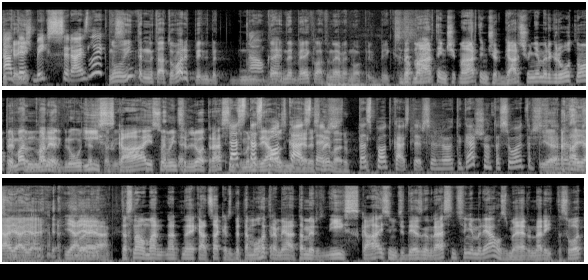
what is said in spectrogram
Tikai- tieši bikses ir aizliegtas. Nu, internetā tu vari pirkt, bet Ah, ok. ne, veiklā tu nevari nopirkt bikses. Bet Mārtiņš, Mārtiņš ir garš, viņam ir grūti nopirkt. Man- un man ir grūti ar īsas kājas, un viņas ir ļoti Tas, resnas. Man tas ir nevaru. Tas podkāsters ir ļoti garš, un tas otrs Jā, ir. jā, jā, jā, jā. Jā, jā, jā. Tas nav man ne- nekāds sakars, bet tam otram, jā, tam ir īsts kājas, viņš ir diezgan resns, viņam ir jāuzmēra. Un arī tas, ot,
